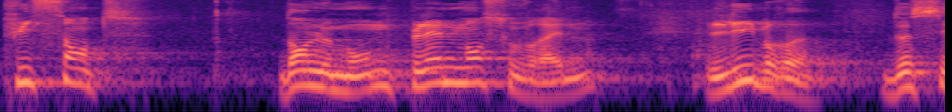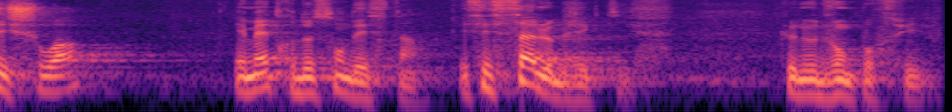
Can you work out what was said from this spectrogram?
puissante dans le monde, pleinement souveraine, libre de ses choix et maître de son destin. Et c'est ça l'objectif que nous devons poursuivre.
